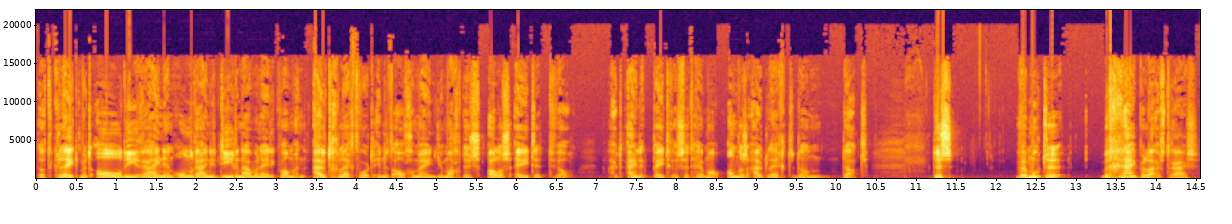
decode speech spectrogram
dat kleed met al die reine en onreine dieren naar beneden kwam en uitgelegd wordt in het algemeen. Je mag dus alles eten, terwijl uiteindelijk Petrus het helemaal anders uitlegt dan dat. Dus we moeten begrijpen, luisteraars,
